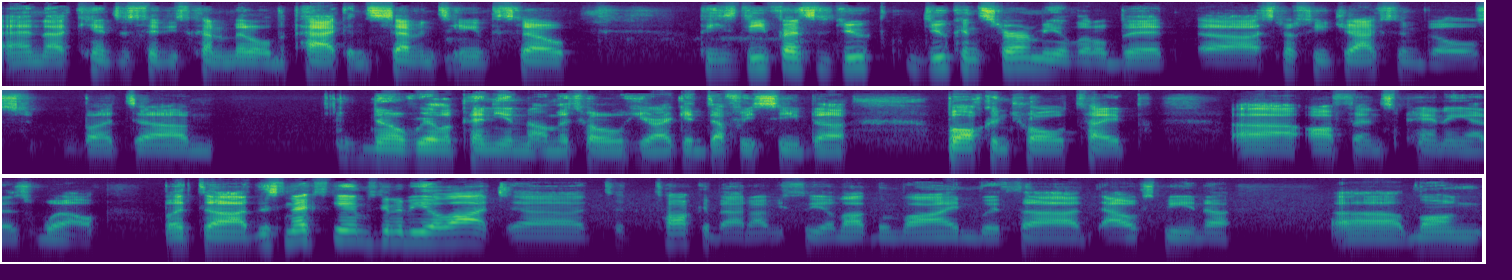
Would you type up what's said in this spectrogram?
and uh, Kansas City's kind of middle of the pack in 17th. So these defenses do do concern me a little bit, uh, especially Jacksonville's. But um, no real opinion on the total here. I can definitely see the ball control type uh, offense panning out as well. But uh, this next game is going to be a lot uh, to talk about. Obviously, a lot in the line with uh, Alex being a uh, long,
